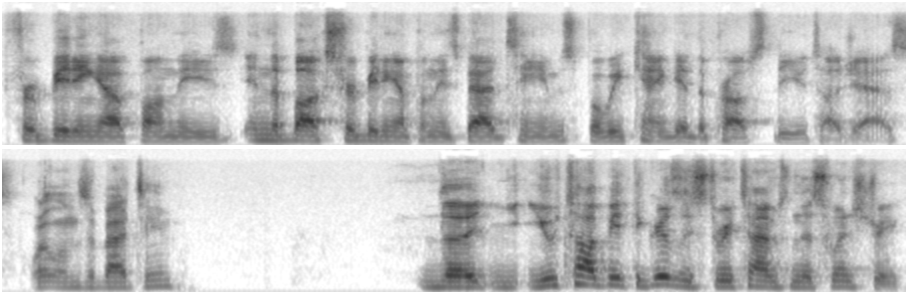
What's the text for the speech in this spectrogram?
for beating up on these in the Bucks for beating up on these bad teams, but we can't give the props to the Utah Jazz? Portland's a bad team. The Utah beat the Grizzlies three times in this win streak.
